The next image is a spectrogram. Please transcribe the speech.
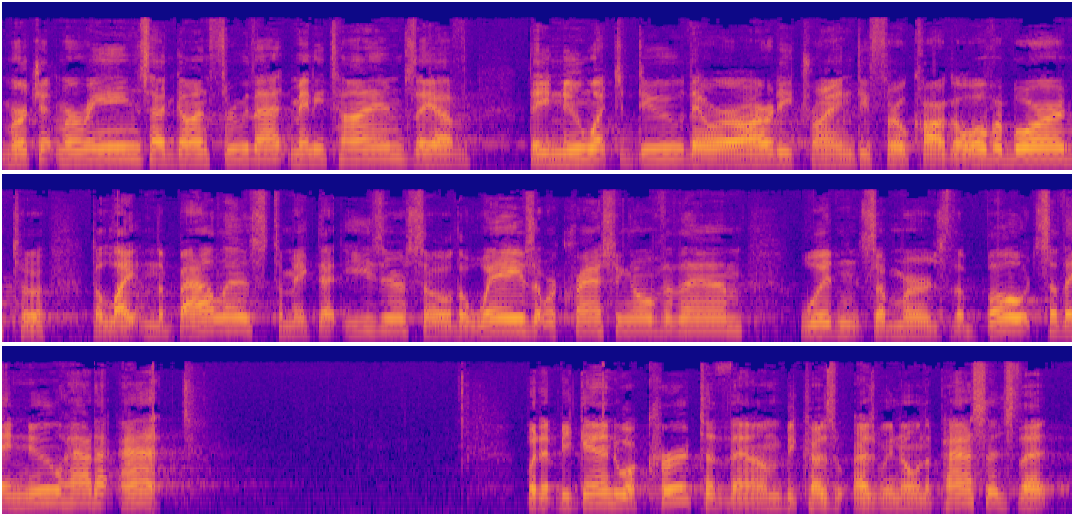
merchant marines had gone through that many times. They, have, they knew what to do. They were already trying to throw cargo overboard, to, to lighten the ballast, to make that easier so the waves that were crashing over them wouldn't submerge the boat, so they knew how to act. But it began to occur to them, because as we know in the passage, that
